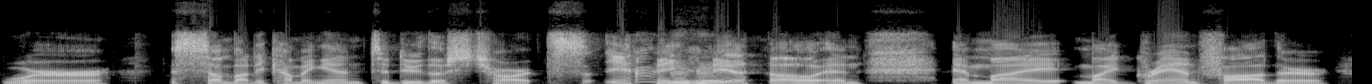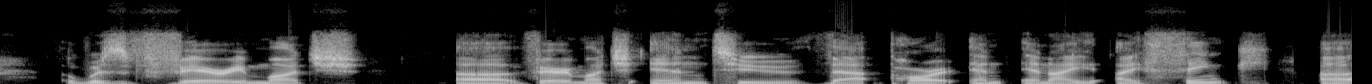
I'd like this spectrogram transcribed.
were somebody coming in to do those charts, Mhm. you know, and and my my grandfather was very much uh, very much into that part, and and I I think uh,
